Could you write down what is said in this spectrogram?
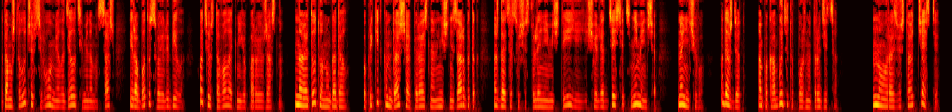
потому что лучше всего умела делать именно массаж и работу свою любила, хоть и уставала от нее порой ужасно. Но и тут он угадал. По прикидкам Даши, опираясь на нынешний заработок, ждать осуществления мечты ей еще лет десять, не меньше. Но ничего, подождет а пока будет упорно трудиться. «Ну, разве что отчасти»,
